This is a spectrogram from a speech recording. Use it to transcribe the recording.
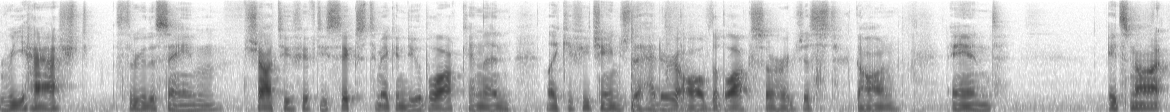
rehashed through the same SHA-256 to make a new block and then like if you change the header all of the blocks are just gone. And it's not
